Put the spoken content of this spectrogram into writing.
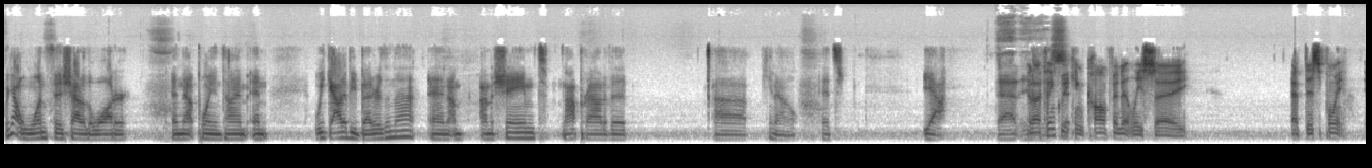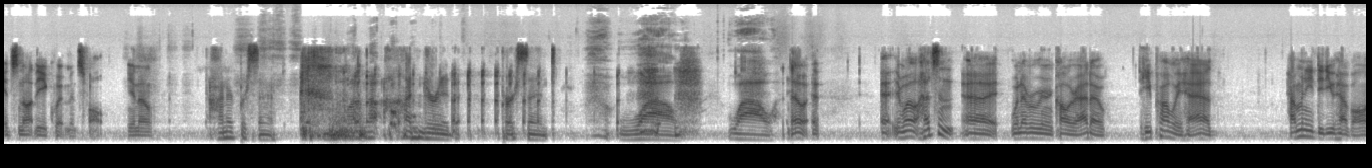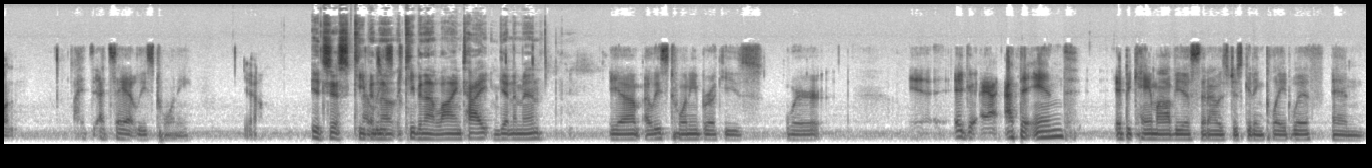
We got one fish out of the water in that point in time, and we got to be better than that. And I'm I'm ashamed, not proud of it. Uh, you know, it's yeah. that is. And I think we can confidently say at this point it's not the equipment's fault, you know. Hundred percent, one hundred percent. Wow. Wow. No, uh, uh, well, Hudson uh, whenever we were in Colorado, he probably had How many did you have on? I'd, I'd say at least twenty. Yeah. It's just keeping the, keeping that line tight and getting them in. Yeah, at least 20 brookies where it, it- at the end it became obvious that I was just getting played with and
